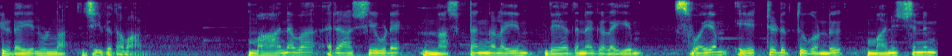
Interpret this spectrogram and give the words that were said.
ഇടയിലുള്ള ജീവിതമാണ്. മാനവരാശിയുടെ നഷ്ടങ്ങളെയും വേദനകളെയും സ്വയം ഏറ്റെടുത്തുകൊണ്ട് മനുഷ്യനും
